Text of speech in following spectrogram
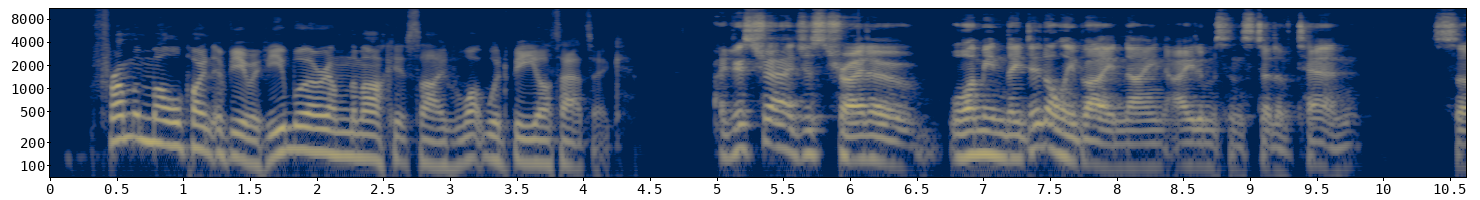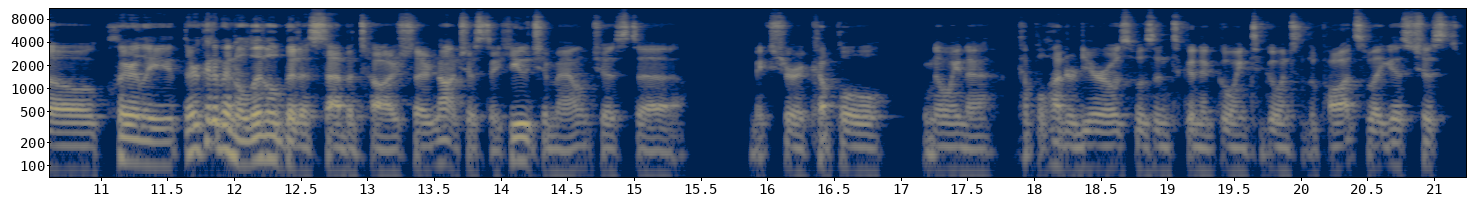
From a mole point of view, if you were on the market side, what would be your tactic? I guess try just try to. Well, I mean, they did only buy nine items instead of ten, so clearly there could have been a little bit of sabotage there, not just a huge amount, just uh, make sure a couple, knowing a couple hundred euros wasn't going to going to go into the pot. So I guess just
